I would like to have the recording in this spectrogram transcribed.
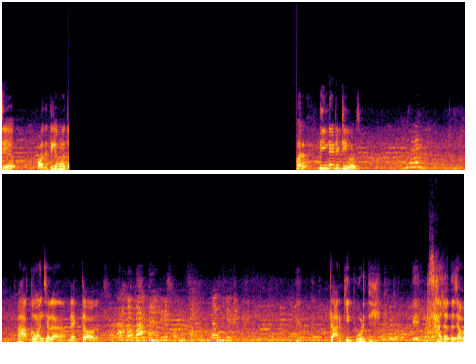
যে ওদের দিকে মতো তিনটাই টিকটিকি বলছে ভাগ্যবান ছেলে দেখতে হবে। তার কি ফুর্তি সাজাতে যাব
